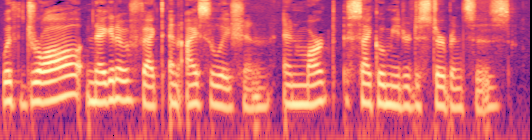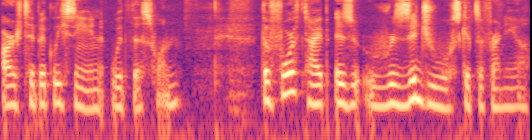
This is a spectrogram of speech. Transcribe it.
Withdrawal, negative affect, and isolation, and marked psychomotor disturbances are typically seen with this one. The fourth type is residual schizophrenia.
